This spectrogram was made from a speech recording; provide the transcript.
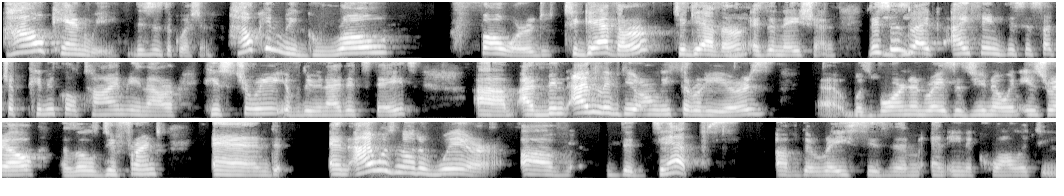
how can we this is the question how can we grow forward together together mm-hmm. as a nation this mm-hmm. is like i think this is such a pinnacle time in our history of the united states um, i've been i've lived here only 30 years uh, was mm-hmm. born and raised as you know in israel a little different and and i was not aware of the depth of the racism and inequality.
